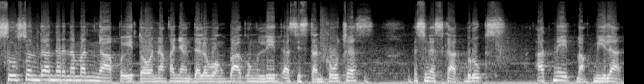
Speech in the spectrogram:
Susundan na rin naman nga po ito ng kanyang dalawang bagong lead assistant coaches na sina Scott Brooks at Nate McMillan.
